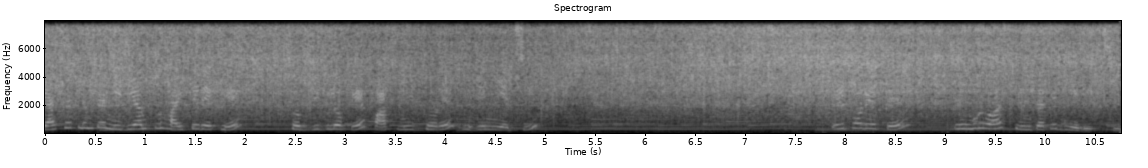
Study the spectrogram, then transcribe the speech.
গ্যাসের ফ্লেমটা মিডিয়াম টু হাইতে রেখে সবজিগুলোকে পাঁচ মিনিট ধরে ভেজে নিয়েছি। এরপর এতে কুমড়ো আর সিমটাকে দিয়ে দিচ্ছি।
